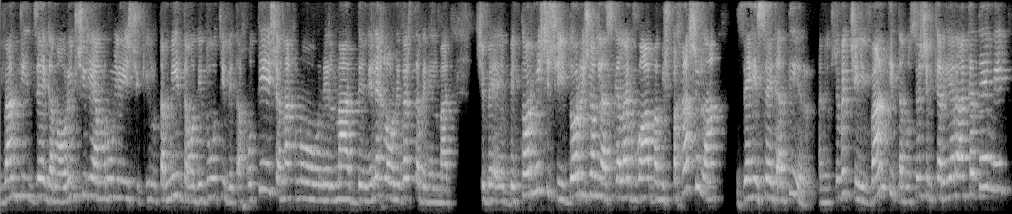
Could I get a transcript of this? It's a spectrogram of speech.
הבנתי את זה, גם ההורים שלי אמרו לי שכאילו תמיד תעודדו אותי ואת אחותי, שאנחנו נלמד, נלך לאוניברסיטה ונלמד. שבתור מישהי שהיא דור ראשון להשכלה גבוהה במשפחה שלה, זה הישג אדיר. אני חושבת שהבנתי את הנושא של קריירה אקדמית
